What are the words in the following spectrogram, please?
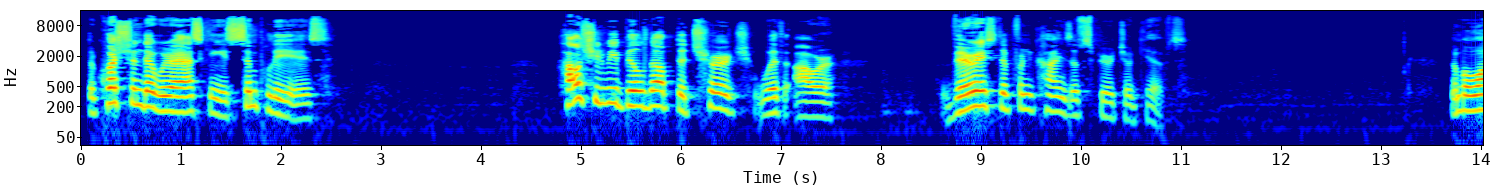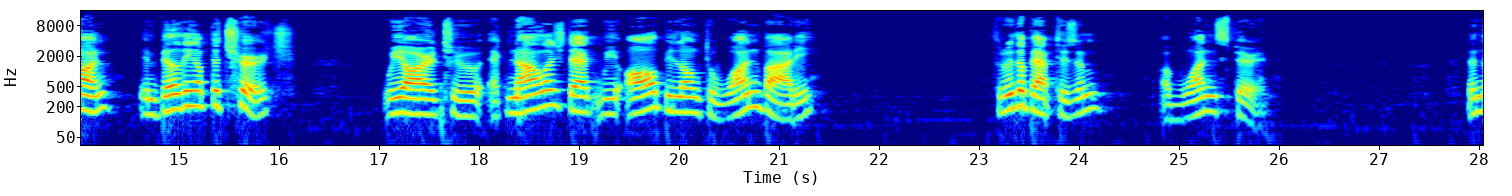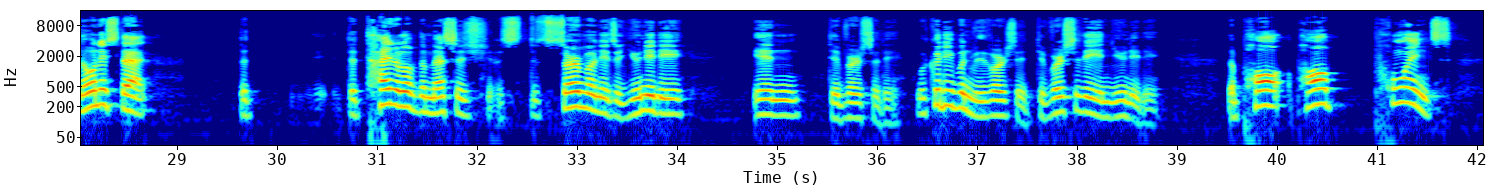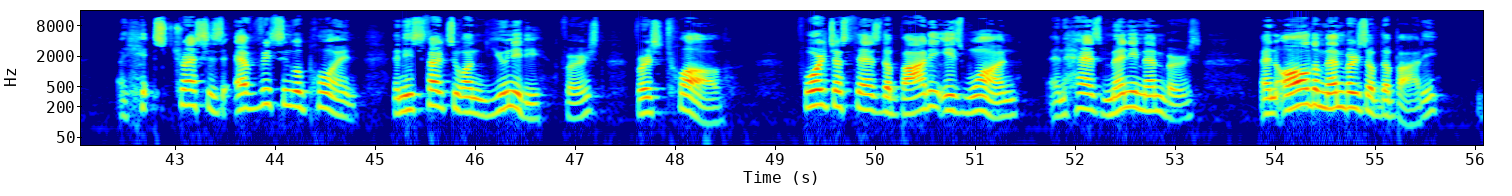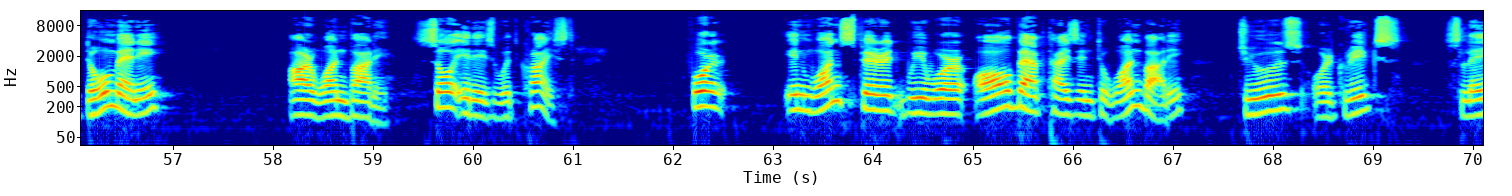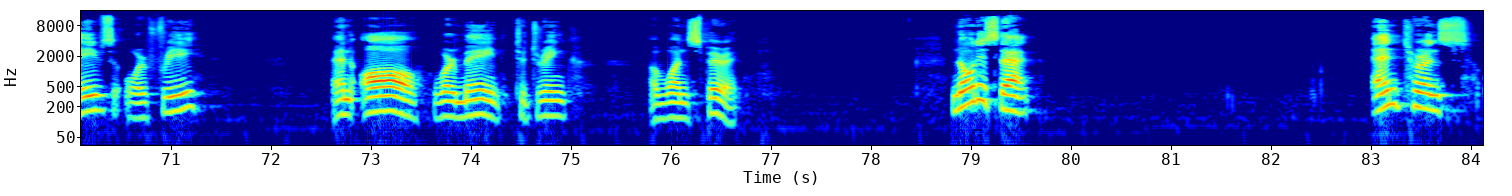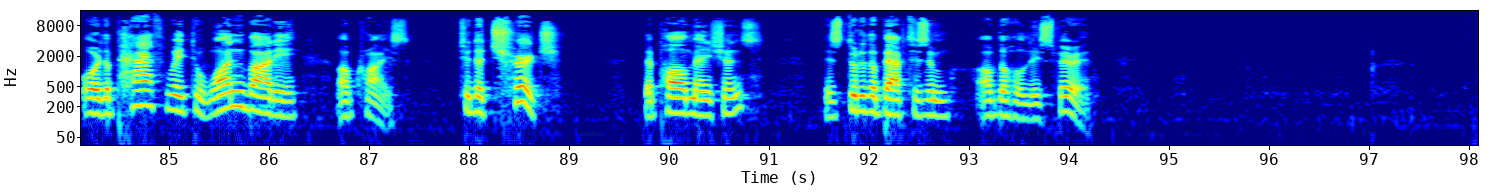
The question that we're asking is simply is how should we build up the church with our various different kinds of spiritual gifts? Number one, in building up the church, we are to acknowledge that we all belong to one body through the baptism of one Spirit. And notice that the, the title of the message, the sermon is a unity in diversity. We could even reverse it diversity in unity. The Paul, Paul points, stresses every single point, and he starts on unity first, verse 12. For just as the body is one and has many members, and all the members of the body, though many, are one body, so it is with Christ. For in one spirit we were all baptized into one body, Jews or Greeks, slaves or free, and all were made to drink of one spirit. Notice that entrance or the pathway to one body of Christ, to the church that Paul mentions, is through the baptism of the Holy Spirit.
